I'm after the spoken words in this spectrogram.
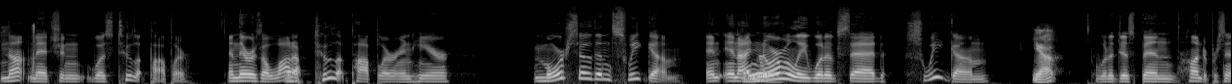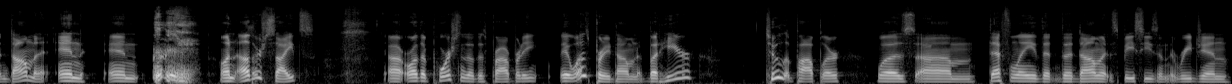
not mentioned was tulip poplar, and there was a lot of tulip poplar in here, more so than sweet gum. And and I Oh, normally would have said sweet gum Yep. would have just been 100% dominant. And and on other sites uh, or other portions of this property, it was pretty dominant. But here, tulip poplar was um, definitely the, the dominant species in the region,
